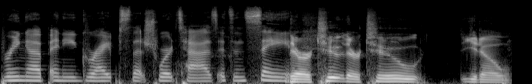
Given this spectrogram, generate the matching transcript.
bring up any gripes that Schwartz has? It's insane. There are two. There are two. You know,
